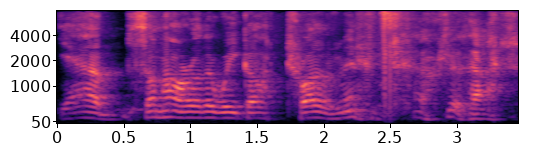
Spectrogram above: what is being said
yeah, somehow or other we got 12 minutes out of that.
